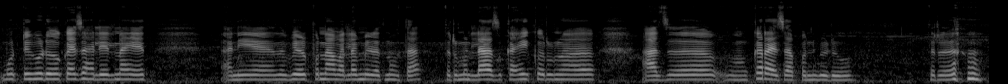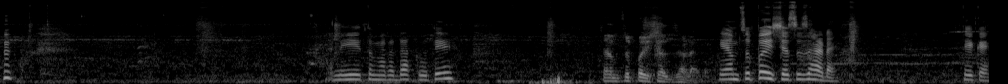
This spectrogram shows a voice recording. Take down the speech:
मोठे व्हिडिओ काय झालेले नाहीत आणि वेळ पण आम्हाला मिळत नव्हता. तर म्हणलं आज काही करून अ, आज अ, करायचा आपण व्हिडिओ. तर आणि तुम्हाला दाखवते. ते आमचं पैशाचं झाड आहे. हे आमचं पैशाचं झाड आहे. हे काय?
